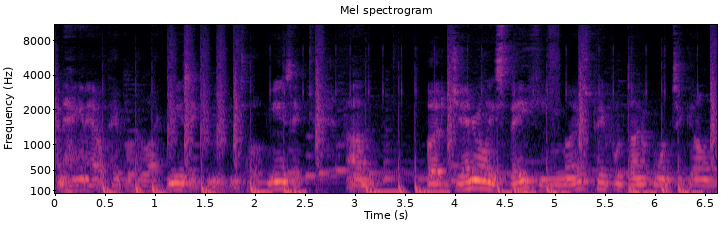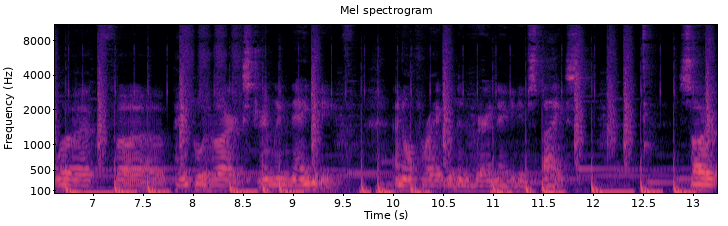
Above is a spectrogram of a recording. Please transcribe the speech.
and hanging out with people who like music and you can talk music. Um, but generally speaking, most people don't want to go and work for people who are extremely negative and operate within a very negative space. So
